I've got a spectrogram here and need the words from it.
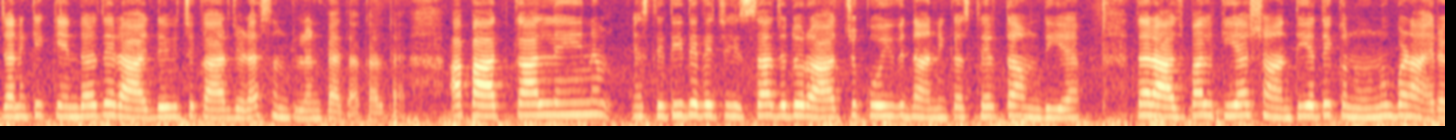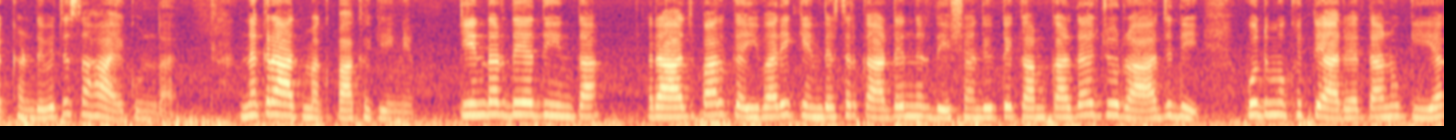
ਜਾਣੀ ਕਿ ਕੇਂਦਰ ਤੇ ਰਾਜ ਦੇ ਵਿਚਕਾਰ ਜਿਹੜਾ ਸੰਤੁਲਨ ਪੈਦਾ ਕਰਦਾ ਹੈ। ਆਪਾਤਕਾਲੀਨ ਸਥਿਤੀ ਦੇ ਵਿੱਚ ਹਿੱਸਾ ਜਦੋਂ ਰਾਜ 'ਚ ਕੋਈ ਵਿਧਾਨਿਕ ਅਸਥਿਰਤਾ ਹੁੰਦੀ ਹੈ, ਤਾਂ ਰਾਜਪਾਲ ਕੀ ਆ? ਸ਼ਾਂਤੀ ਅਤੇ ਕਾਨੂੰਨ ਨੂੰ ਬਣਾਏ ਰੱਖਣ ਦੇ ਵਿੱਚ ਸਹਾਇਕ ਹੁੰਦਾ ਹੈ। ਨਕਾਰਾਤਮਕ ਪੱਖ ਕੀ ਨੇ? ਕੇਂਦਰ ਦੇ ਅਧੀਨਤਾ ਰਾਜਪਾਲ ਕਈ ਵਾਰੀ ਕੇਂਦਰ ਸਰਕਾਰ ਦੇ ਨਿਰਦੇਸ਼ਾਂ ਦੇ ਉੱਤੇ ਕੰਮ ਕਰਦਾ ਹੈ, ਜੋ ਰਾਜ ਦੀ ਖੁਦ ਮੁਖਤਿਆਰੀਤਾ ਨੂੰ ਕੀ ਆ?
